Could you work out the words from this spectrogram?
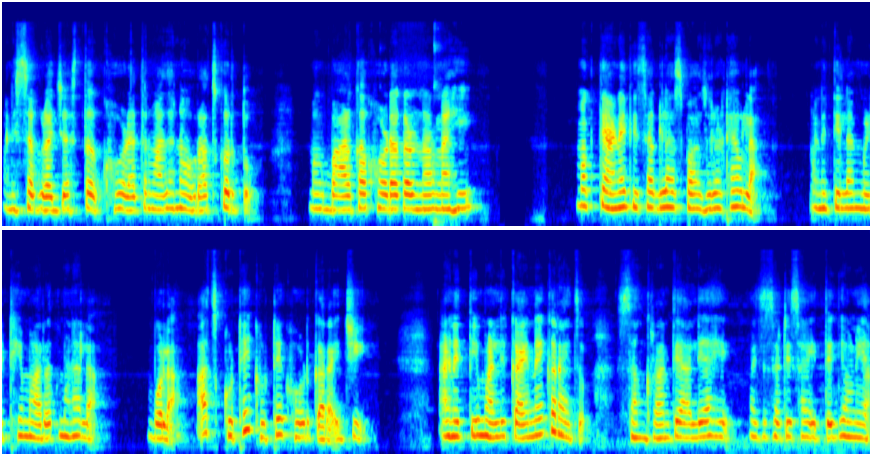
आणि सगळ्यात जास्त खोड्या तर माझा नवराच करतो. मग बाळ का खोडा करणार नाही? मग त्याने तिचा ग्लास बाजूला ठेवला आणि तिला मिठी मारत म्हणाला बोला आज कुठे कुठे खोड करायची? आणि ती म्हणाली काय नाही करायचं. संक्रांती आली आहे. माझ्यासाठी साहित्य घेऊन या.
